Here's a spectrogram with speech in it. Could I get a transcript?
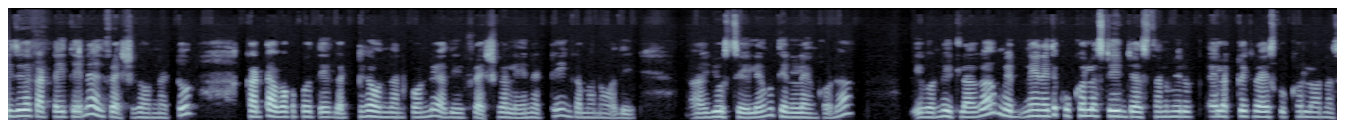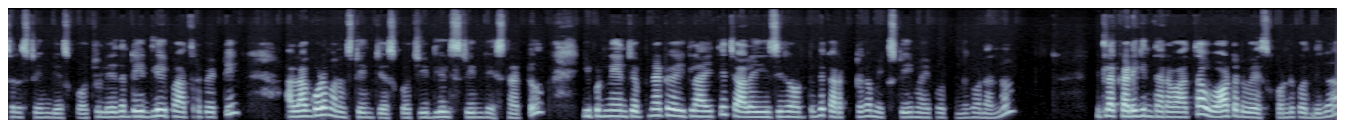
ఈజీగా కట్ అయితేనే అది ఫ్రెష్గా ఉన్నట్టు. కట్ అవ్వకపోతే గట్టిగా ఉందనుకోండి అది ఫ్రెష్గా లేనట్టే ఇంకా మనం అది యూస్ చేయలేము తినలేము కూడా. ఇవన్నీ ఇట్లాగా మీరు నేనైతే కుక్కర్లో స్టీమ్ చేస్తాను. మీరు ఎలక్ట్రిక్ రైస్ కుక్కర్లో అన్నా సరే స్టీమ్ చేసుకోవచ్చు. లేదంటే ఇడ్లీ పాత్ర పెట్టి అలా కూడా మనం స్టీమ్ చేసుకోవచ్చు. ఇడ్లీలు స్టీమ్ చేసినట్టు. ఇప్పుడు నేను చెప్పినట్టుగా ఇట్లా అయితే చాలా ఈజీగా ఉంటుంది. కరెక్ట్గా మీకు స్టీమ్ అయిపోతుంది కూడాను. ఇట్లా కడిగిన తర్వాత వాటర్ వేసుకోండి కొద్దిగా.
